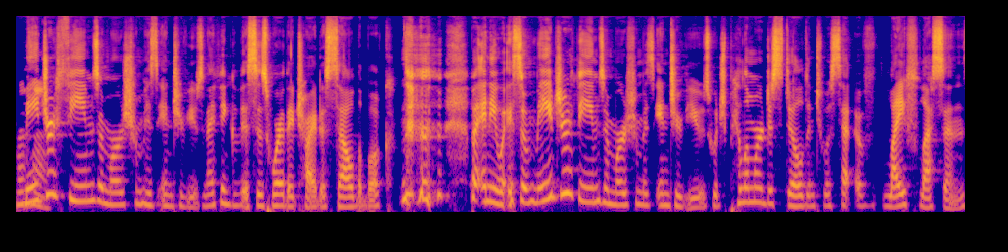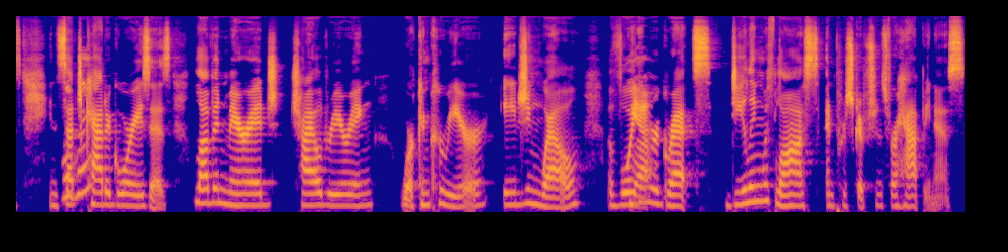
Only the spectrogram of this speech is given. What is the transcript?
Mm-hmm. Major themes emerged from his interviews, and I think this is where they try to sell the book. but anyway, so major themes emerged from his interviews, which Pillemer distilled into a set of life lessons in such mm-hmm. categories as love and marriage, child rearing, work and career, aging well, avoiding yeah. regrets, dealing with loss, and prescriptions for happiness.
